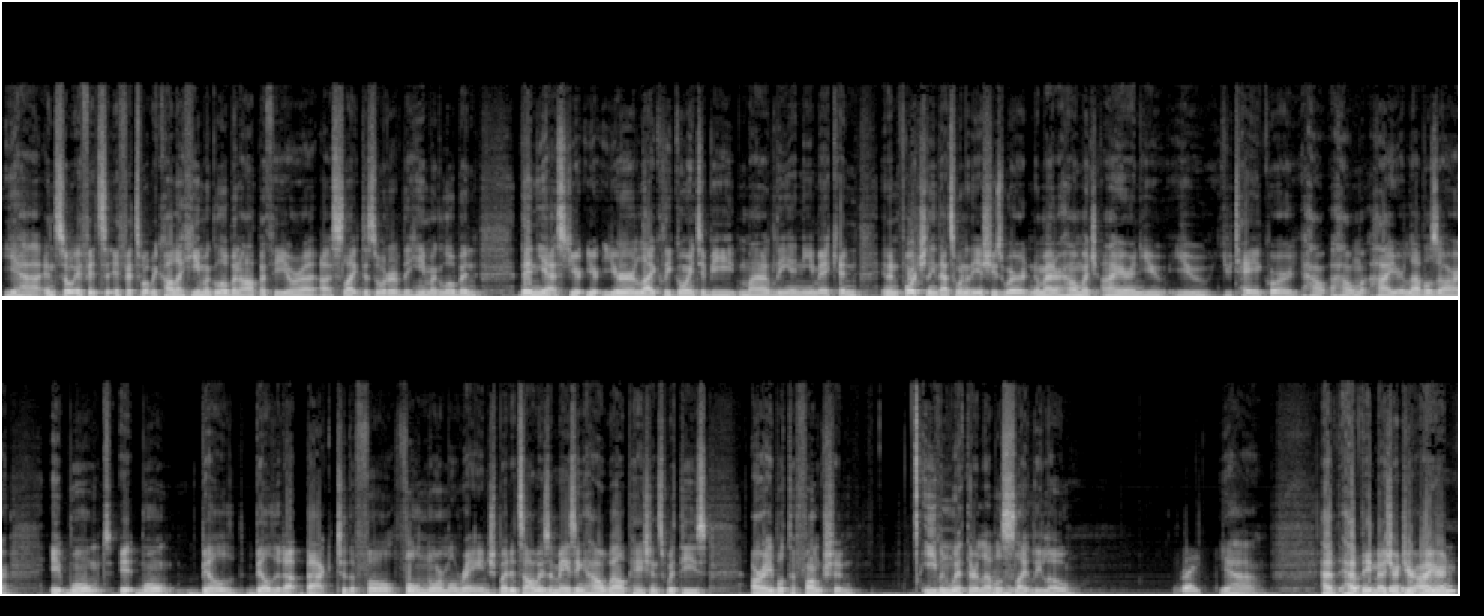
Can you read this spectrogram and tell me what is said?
Yeah, and so if it's if it's what we call a hemoglobinopathy or a, a slight disorder of the hemoglobin, then yes, you're, you're you're likely going to be mildly anemic, and and unfortunately, that's one of the issues where no matter how much iron you you you take or how how high your levels are, it won't it won't build build it up back to the full full normal range. But it's always amazing how well patients with these are able to function, even with their levels mm-hmm. slightly low. Right. Yeah. Have have they measured your iron?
